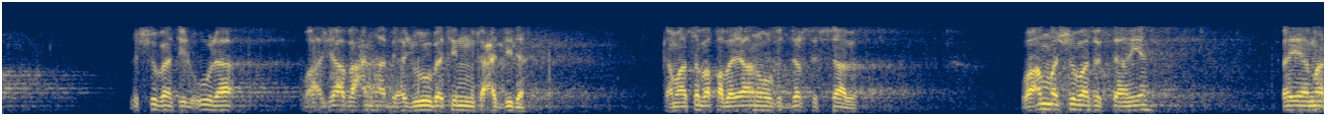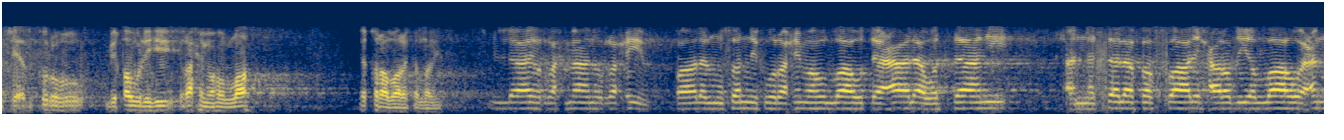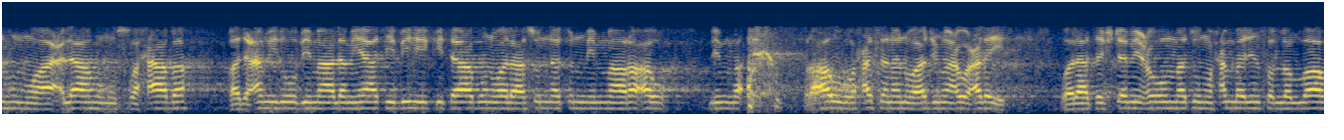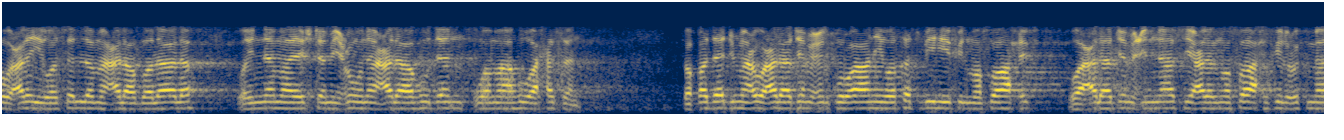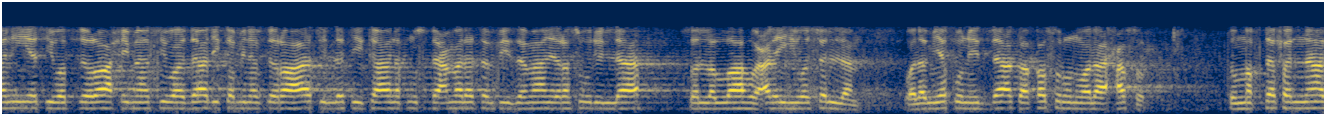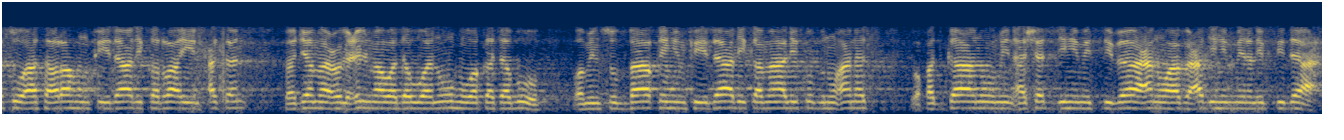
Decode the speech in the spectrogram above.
للشبهة الأولى وأجاب عنها بأجوبة متعددة كما سبق بيانه في الدرس السابق. وأما الشبهة الثانية فهي ما سيذكره بقوله رحمه الله. اقرأ بارك الله فيك. بسم الله الرحمن الرحيم. قال المصنف رحمه الله تعالى والثاني أن السلف الصالح رضي الله عنهم وأعلاهم الصحابة قد عملوا بما لم يأت به كتاب ولا سنة مما رأوا مما رأوه حسنا وأجمعوا عليه. ولا تجتمع أمة محمد صلى الله عليه وسلم على ضلالة وإنما يجتمعون على هدى وما هو حسن. فقد أجمعوا على جمع القرآن وكتبه في المصاحف وعلى جمع الناس على المصاحف العثمانية واقتراح ما سوى ذلك من القراءات التي كانت مستعملة في زمان رسول الله صلى الله عليه وسلم ولم يكن إذ ذاك قصر ولا حصر. ثم اقتفى الناس أثرهم في ذلك الرأي الحسن فجمعوا العلم ودونوه وكتبوه ومن سباقهم في ذلك مالك بن أنس وقد كانوا من أشدهم اتباعا وأبعدهم من الابتداع.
